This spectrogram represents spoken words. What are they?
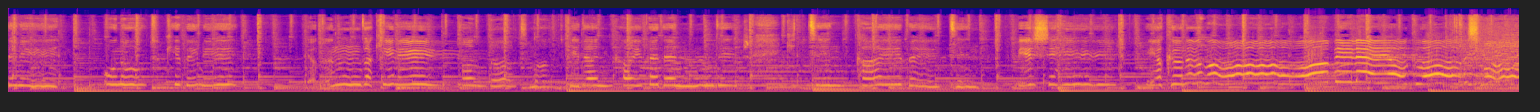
seni Unut ki beni. Yanındakini aldatma Giden kaybedendir. Gittin kaybettin Bir şehir yakınıma. Bile yaklaşma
